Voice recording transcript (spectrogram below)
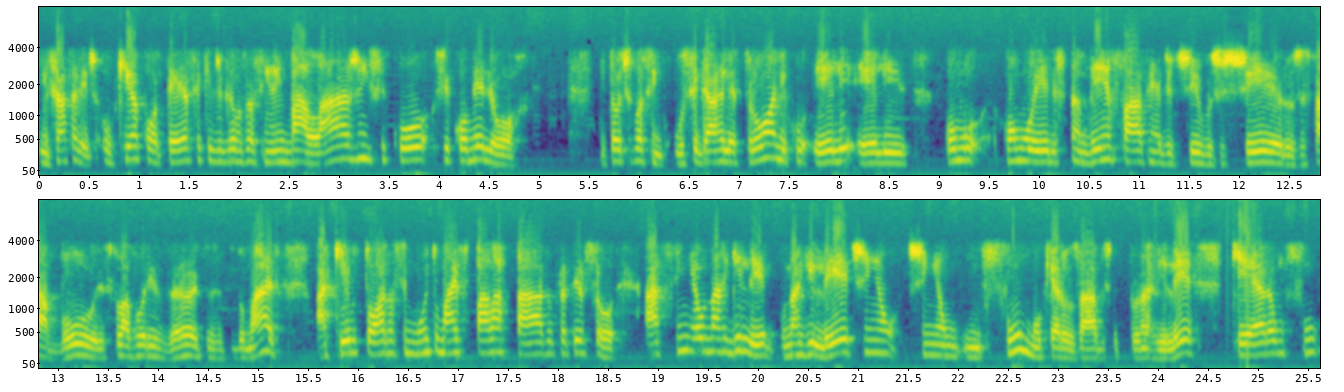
Exatamente. O que acontece é que, digamos assim, a embalagem ficou, ficou melhor. Então, tipo assim, o cigarro eletrônico, ele, ele como, como eles também fazem aditivos de cheiros, de sabores, flavorizantes e tudo mais, aquilo torna-se muito mais palatável para a pessoa. Assim é o narguilé. O narguilé tinha, tinha um, um fumo que era usado para o narguilé, que era um fumo,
